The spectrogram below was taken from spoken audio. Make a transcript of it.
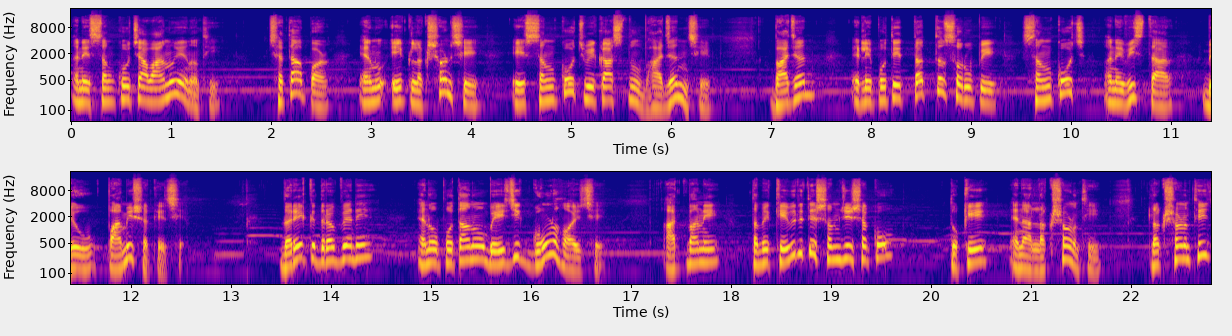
અને સંકોચાવાનું એ નથી. છતાં પણ એનું એક લક્ષણ છે, એ સંકોચ વિકાસનું ભાજન છે. ભાજન એટલે પોતે તત્વ સ્વરૂપે સંકોચ અને વિસ્તાર બેઉ પામી શકે છે. દરેક દ્રવ્યને એનો પોતાનો બેઝિક ગુણ હોય છે. આત્માને તમે કેવી રીતે સમજી શકો? તો કે એના લક્ષણથી. લક્ષણથી જ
